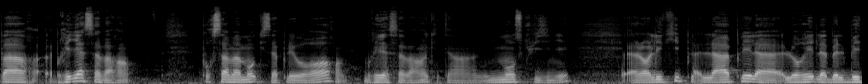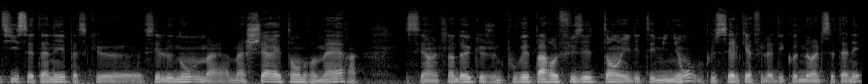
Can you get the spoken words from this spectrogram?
par Bria Savarin pour sa maman qui s'appelait Aurore. Bria Savarin qui était un immense cuisinier. Alors l'équipe l'a appelé la- l'oreiller de la belle Betty cette année parce que c'est le nom de ma, chère et tendre mère. C'est un clin d'œil que je ne pouvais pas refuser tant il était mignon. En plus, c'est elle qui a fait la déco de Noël cette année.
